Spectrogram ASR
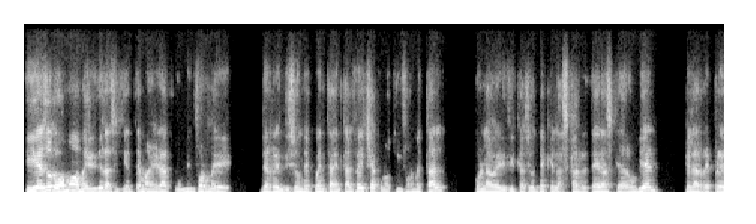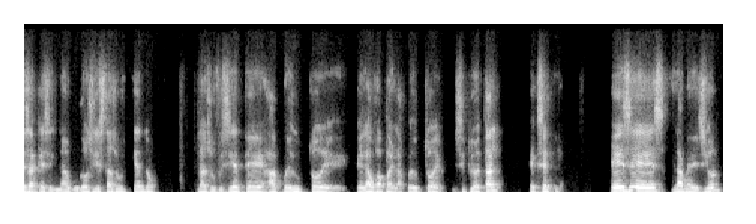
Y eso lo vamos a medir de la siguiente manera, con un informe de, de rendición de cuenta en tal fecha, con otro informe tal, con la verificación de que las carreteras quedaron bien, que la represa que se inauguró sí está surtiendo la suficiente acueducto de el agua para el acueducto del municipio de tal, etcétera. Esa es la medición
